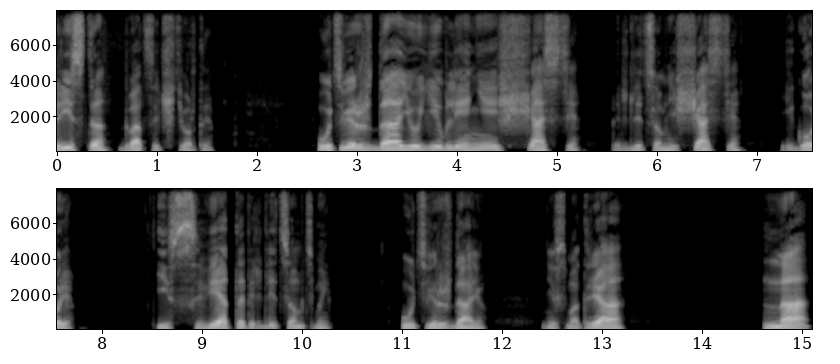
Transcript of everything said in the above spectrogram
324. Утверждаю явление счастья перед лицом несчастья и горя, и света перед лицом тьмы. Утверждаю, несмотря на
